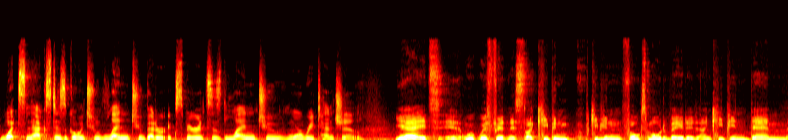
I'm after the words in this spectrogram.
what's next? Is it going to lend to better experiences, lend to more retention? Yeah, it's it, with fitness like keeping keeping folks motivated and keeping them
